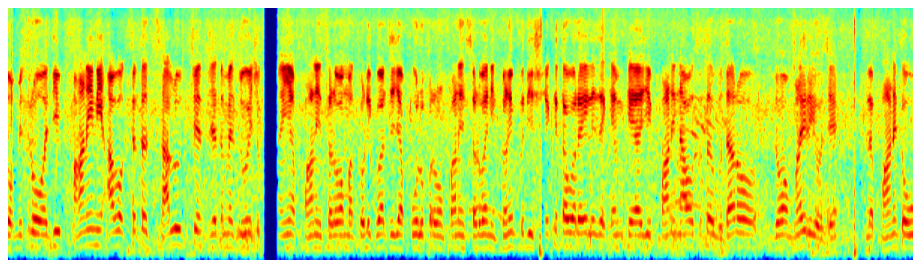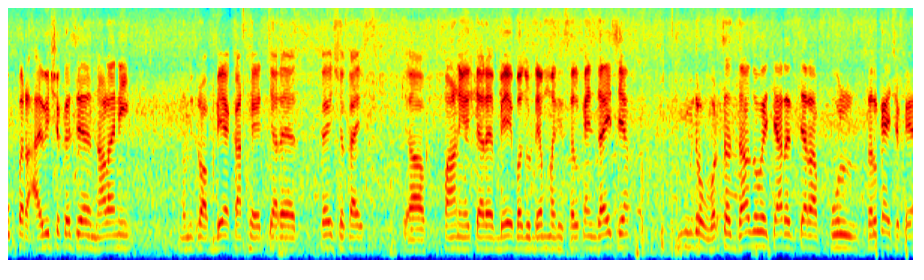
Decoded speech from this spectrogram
તો મિત્રો, હજી પાણીની આવક સતત ચાલુ જ છે. જે તમે જોઈ શકો અહીંયા પાણી સડવામાં થોડીક વાર છે. જ્યાં પુલ ઉપર પાણી સડવાની ઘણી બધી શક્યતાઓ રહેલી છે. કેમ કે હજી પાણીની આવક સતત વધારો જોવા મળી રહ્યો છે. એટલે પાણી તો ઉપર આવી શકે છે નાળાની. મિત્રો, આ બે કાંઠે અત્યારે કહી શકાય પાણી અત્યારે બે બાજુ ડેમમાંથી સલકાઈને જાય છે. મિત્રો, વરસાદ જાજો હોય ત્યારે ત્યારે આ પુલ સલકાઈ શકે.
